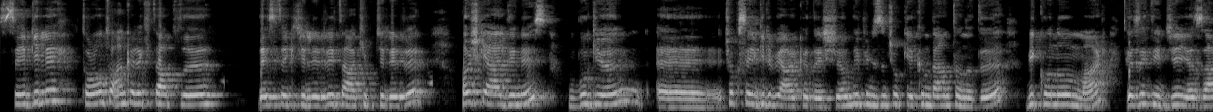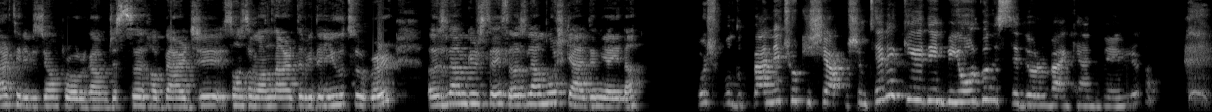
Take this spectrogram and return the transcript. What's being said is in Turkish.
Sevgili Toronto Ankara Kitaplığı destekçileri, takipçileri hoş geldiniz. Bugün e, çok sevgili bir arkadaşım, hepinizin çok yakından tanıdığı bir konuğum var. Gazeteci, yazar, televizyon programcısı, haberci, son zamanlarda bir de YouTuber Özlem Gürses. Özlem hoş geldin yayına. Hoş bulduk. Ben ne çok iş yapmışım. Tevekkeli değil bir yorgun hissediyorum ben kendimi Evrim.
